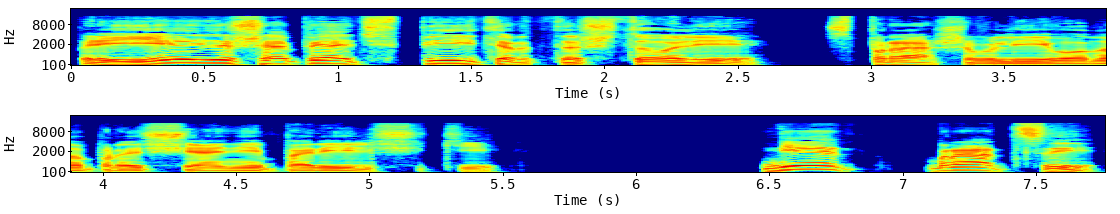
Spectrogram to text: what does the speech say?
«Приедешь опять в Питер-то, что ли?» — спрашивали его на прощание парильщики. «Нет, братцы,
